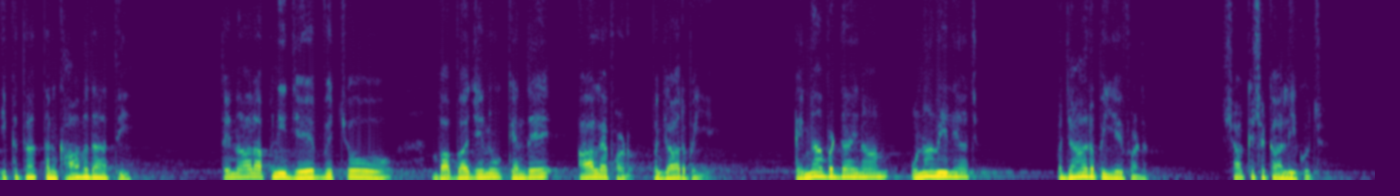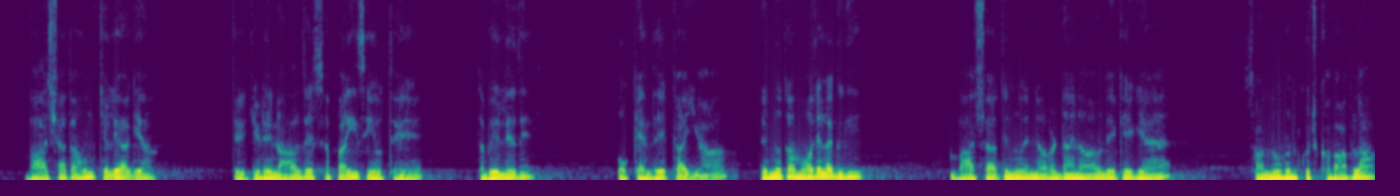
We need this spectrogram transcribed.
ਇੱਕ ਤਾਂ ਤਨਖਾਹ ਵਧਾਤੀ ਤੇ ਨਾਲ ਆਪਣੀ ਜੇਬ ਵਿੱਚੋਂ ਬਾਬਾ ਜੀ ਨੂੰ ਕਹਿੰਦੇ ਆ ਲੈ ਫੜ 50 ਰੁਪਏ ਇੰਨਾ ਵੱਡਾ ਇਨਾਮ ਉਹਨਾਂ ਵੇਲਿਆਂ 'ਚ। 50 ਰੁਪਏ ਫੜ ਸ਼ੱਕ ਸ਼ਕਾਲੀ ਕੁਝ ਬਾਦਸ਼ਾਹ ਤਾਂ ਹੁਣ ਚਲਿਆ ਗਿਆ ਤੇ ਜਿਹੜੇ ਨਾਲ ਦੇ ਸਿਪਾਹੀ ਸੀ ਉੱਥੇ ਤਬੇਲੇ ਦੇ ਉਹ ਕਹਿੰਦੇ ਕਾਇਆ ਤੈਨੂੰ ਤਾਂ ਮੌਜ ਲੱਗ ਗਈ। ਬਾਦਸ਼ਾਹ ਤੈਨੂੰ ਇੰਨਾ ਵੱਡਾ ਇਨਾਮ ਦੇ ਕੇ ਗਿਆ ਹੈ, ਸਾਨੂੰ ਹੁਣ ਕੁਝ ਖਵਾ ਪਿਲਾ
